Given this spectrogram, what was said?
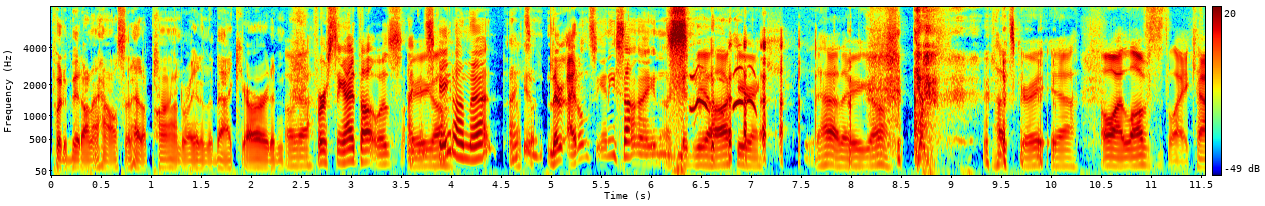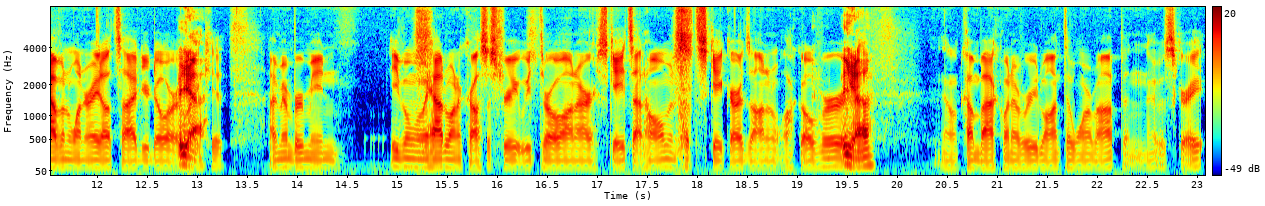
put a bid on a house that had a pond right in the backyard. And Oh, yeah? first thing I thought was, I There can you go. skate on that. I can. there, I don't see any signs. That could be a hockey rink. Yeah, there you go. That's great. Yeah. Oh, I loved like having one right outside your door. Yeah. Like it, I remember, I mean, even when we had one across the street, we'd throw on our skates at home and put the skate guards on and walk over. And, yeah, You know, come back whenever we'd want to warm up, and it was great.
